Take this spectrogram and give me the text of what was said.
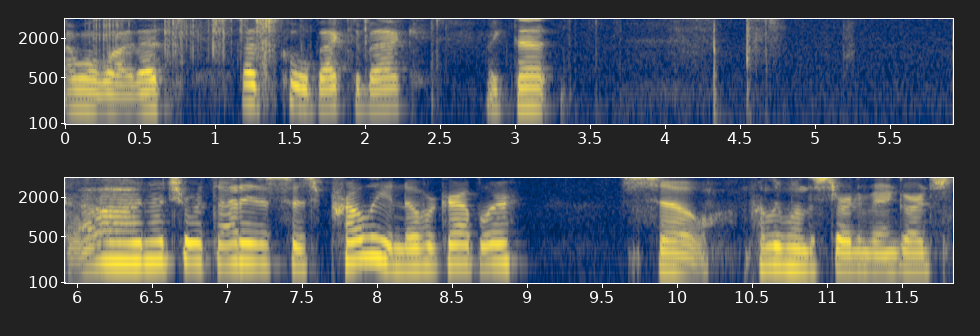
I won't lie. That's, that's cool. Back to back like that. Uh, I'm not sure what that is. It's probably a Nova Grappler. So, probably one of the starting vanguards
